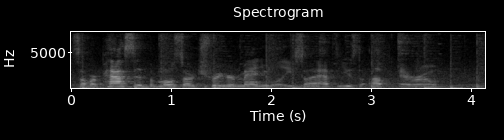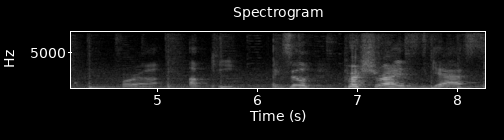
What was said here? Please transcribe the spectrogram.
Some are passive, but most are triggered manually, so I have to use the up arrow. Or uh, up key. Auxiliary pressurized gas.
